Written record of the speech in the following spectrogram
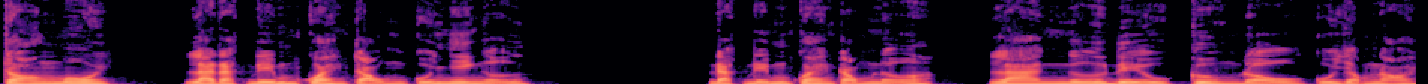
Tròn môi là đặc điểm quan trọng của nhi ngữ. Đặc điểm quan trọng nữa là ngữ điệu cường độ của giọng nói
